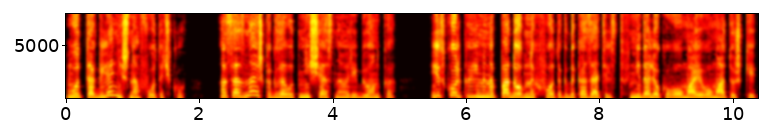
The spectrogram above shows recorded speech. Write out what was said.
Вот так глянешь на фоточку, осознаешь, как зовут несчастного ребенка, и сколько именно подобных фоток доказательств недалекого ума его матушки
